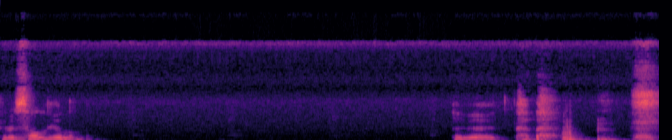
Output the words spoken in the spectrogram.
Şöyle sallayalım. Evet.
